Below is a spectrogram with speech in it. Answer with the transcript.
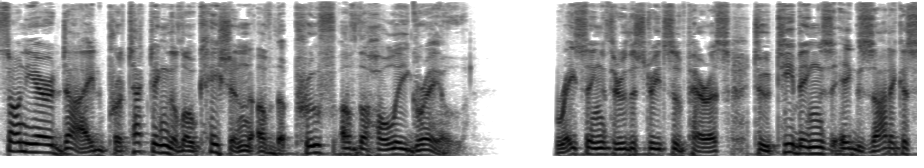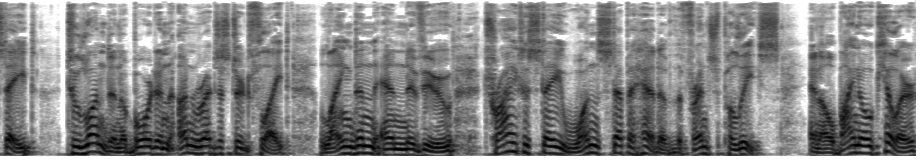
Saunière died protecting the location of the proof of the Holy Grail. Racing through the streets of Paris to Teabing's exotic estate, to London aboard an unregistered flight, Langdon and Neveu try to stay one step ahead of the French police, an albino killer,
